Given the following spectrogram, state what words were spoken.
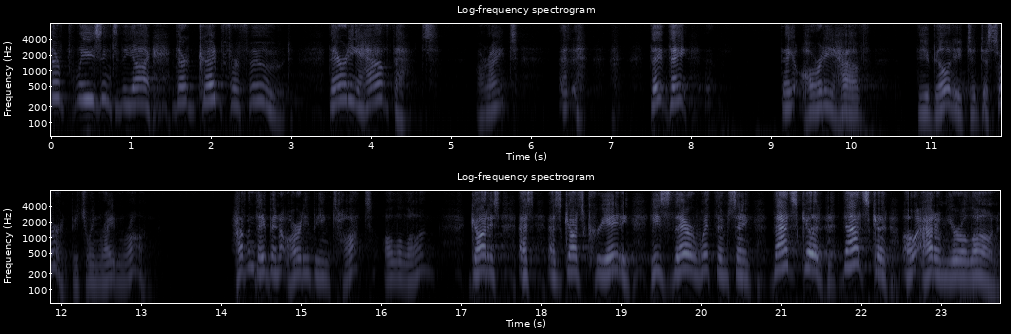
they're pleasing to the eye, they're good for food. They already have that. All right? They, they, they already have the ability to discern between right and wrong. Haven't they been already being taught all along? God is, as, as God's creating, He's there with them saying, That's good, that's good. Oh, Adam, you're alone.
